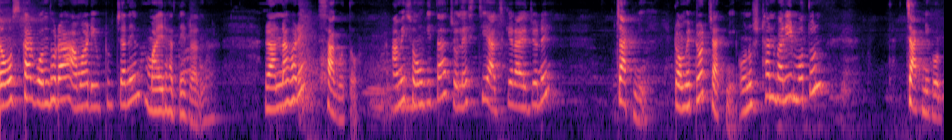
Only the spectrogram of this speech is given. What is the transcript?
নমস্কার বন্ধুরা, আমার ইউটিউব চ্যানেল মায়ের হাতের রান্না। রান্নাঘরে স্বাগত। আমি সঙ্গীতা, চলে এসেছি আজকের আয়োজনে চাটনি, টমেটোর চাটনি। অনুষ্ঠান বাড়ির মতন চাটনি করব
